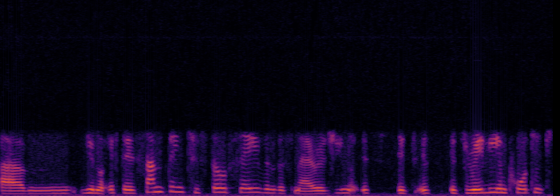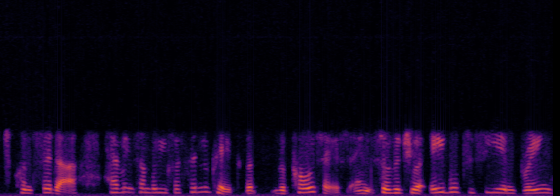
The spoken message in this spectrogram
Um, you know, if there's something to still save in this marriage, you know, it's it's it's, it's really important to consider having somebody facilitate the the process, and so that you're able to see and bring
